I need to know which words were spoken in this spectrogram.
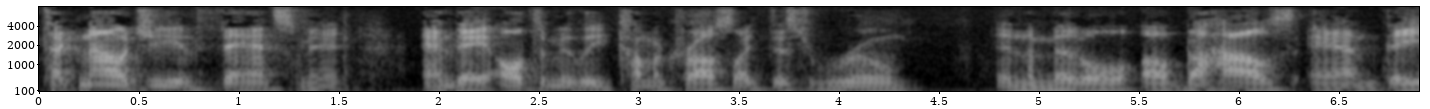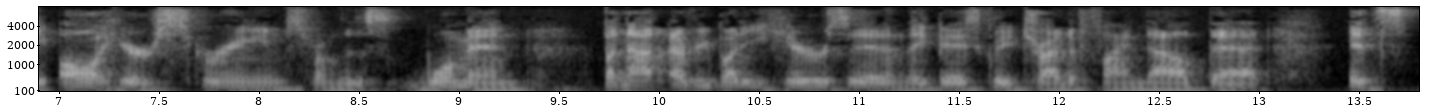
technology advancement, and they ultimately come across like this room in the middle of the house and they all hear screams from this woman but not everybody hears it and they basically try to find out that it's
